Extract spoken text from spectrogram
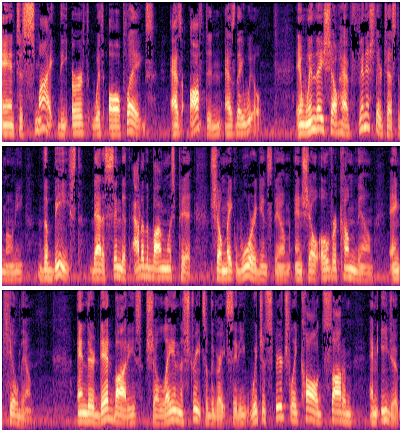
and to smite the earth with all plagues as often as they will. And when they shall have finished their testimony, the beast that ascendeth out of the bottomless pit shall make war against them, and shall overcome them and kill them. And their dead bodies shall lay in the streets of the great city, which is spiritually called Sodom and Egypt,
